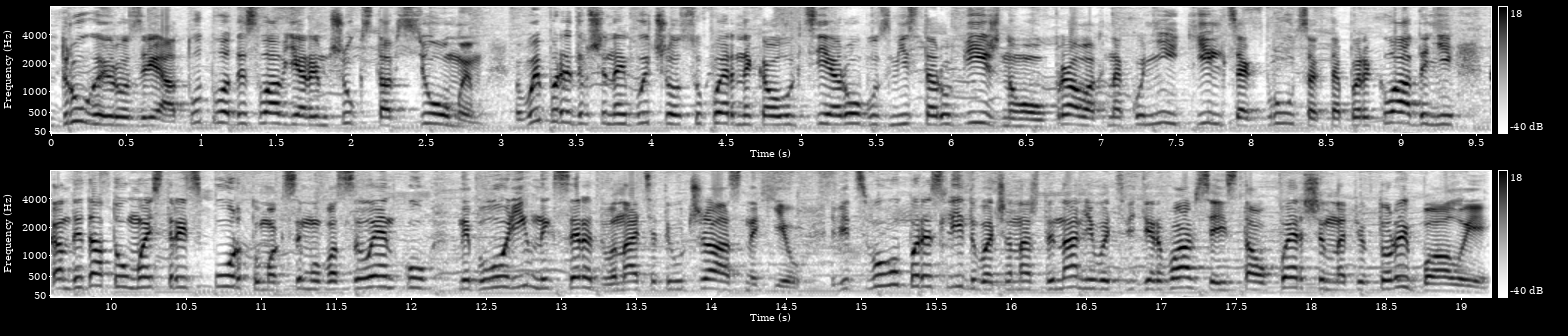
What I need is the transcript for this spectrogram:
Другий розряд тут Владислав Яремчук став сьомим, випередивши найближчого суперника Олексія Робу з міста Рубіжного у вправах на коні, кільцях, брусах та перекладині. Кандидату у майстри спорту Максиму Василенку не було рівних серед 12 учасників. Від свого переслідувача наш динамівець відірвався і став першим на півтори бали.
